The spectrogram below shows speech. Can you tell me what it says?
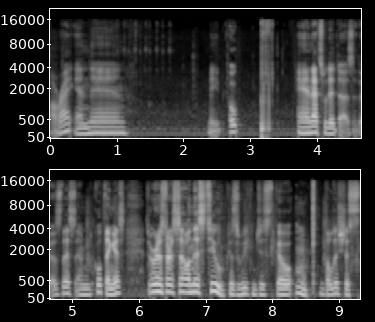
All right, and then maybe, oh, and that's what it does. It does this, and cool thing is, is we're going to start selling this too, because we can just go, mm, delicious.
